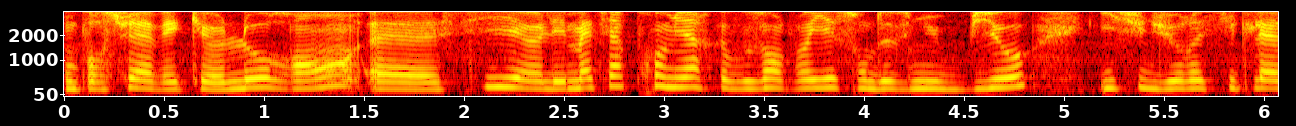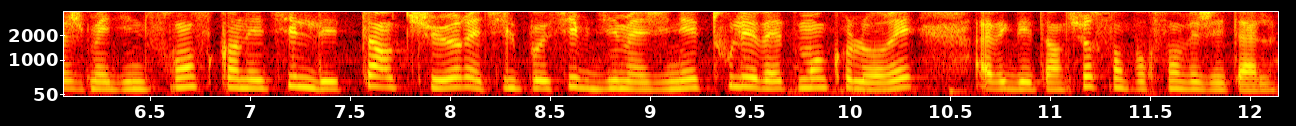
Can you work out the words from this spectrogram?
On poursuit avec euh, Laurent. Euh, si euh, les matières premières que vous employez sont devenues bio, issues du recyclage made in France, qu'en est-il des teintures? Est-il possible d'imaginer tous les vêtements colorés avec des teintures 100% végétales?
